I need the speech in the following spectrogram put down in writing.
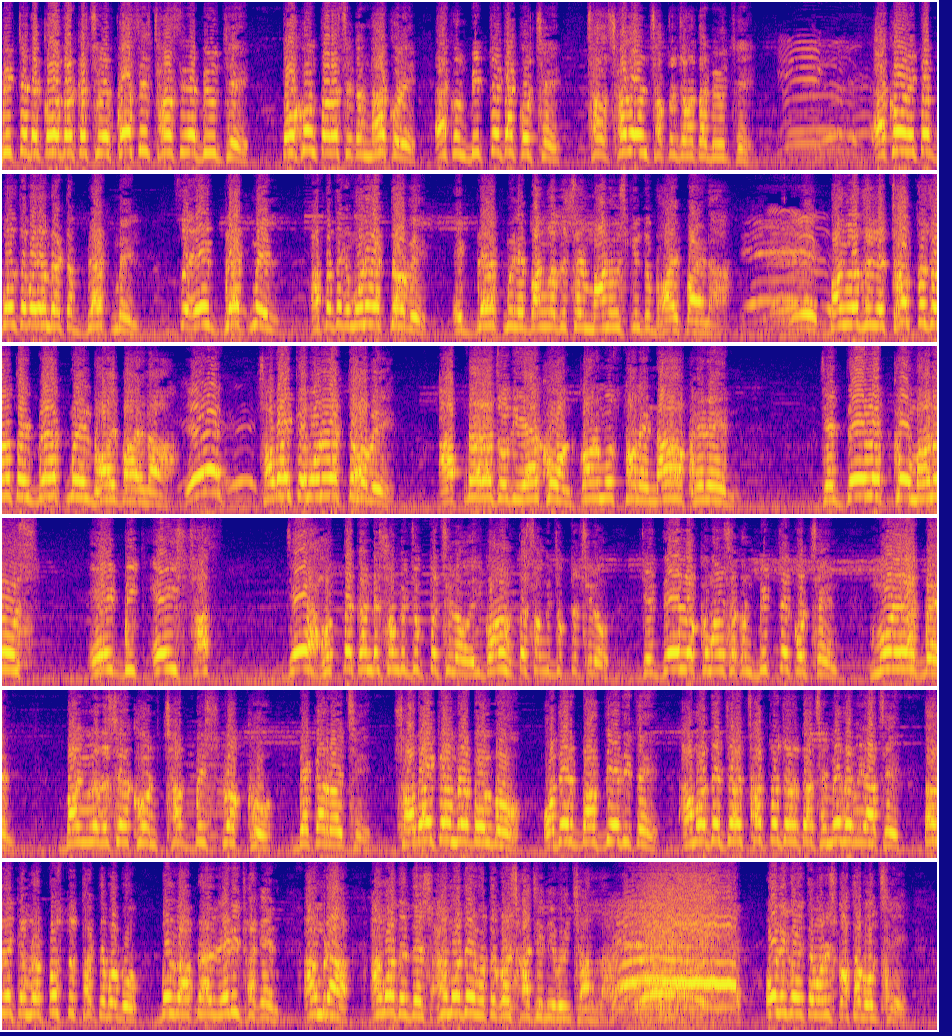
বিট্রেটা করা দরকার ছিল ফ্যাসিস্ট হাসিনার বিরুদ্ধে, তখন তারা সেটা না করে এখন বিট্রেটা করছে সাধারণ ছাত্র জনতার বিরুদ্ধে। এখন এটা বলতে পারি আমরা একটা ব্ল্যাকমেইল। সো এই ব্ল্যাকমেইল আপনাদেরকে মনে রাখতে হবে, এই ব্ল্যাকমেইলে বাংলাদেশের মানুষ কিন্তু ভয় পায় না। বাংলাদেশের ছাত্র জনতা এই ব্ল্যাকমেইল ভয় পায় না। সবাইকে মনে রাখতে হবে, আপনারা যদি এখন কর্মস্থলে না ফেরেন, যে দেড় লক্ষ মানুষ এই এই যে হত্যাকাণ্ডের সঙ্গে যুক্ত ছিল, এই গণহত্যার সঙ্গে যুক্ত ছিল, যে দেড় লক্ষ মানুষ এখন বিক্রয় করছেন, মনে রাখবেন, বাংলাদেশে এখন ২৬ লক্ষ বেকার রয়েছে। সবাইকে আমরা বলব, ওদের বাদ দিয়ে দিতে। আমাদের যারা ছাত্র জনতা আছে, মেধাবী আছে, তাদেরকে আমরা প্রস্তুত থাকতে বলব। বলব আপনারা রেডি থাকেন, আমরা আমাদের দেশ আমাদের মতো করে সাজিয়ে নিব ইনশাল্লাহ অলিগলিতে মানুষ কথা বলছে।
